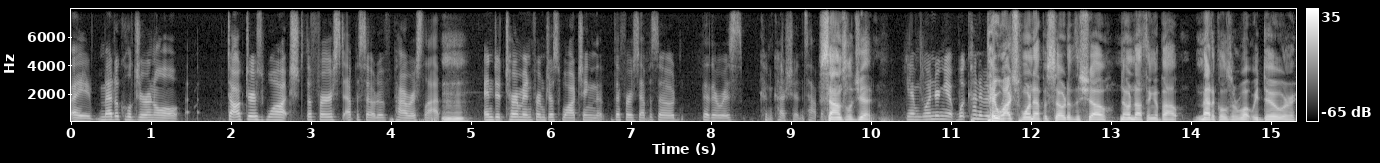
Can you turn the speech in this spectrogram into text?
a medical journal. Doctors watched the first episode of Power Slap Mm-hmm. and determined from just watching the, the first episode that there was concussions happening. Sounds legit. Yeah, I'm wondering at what kind of They watched one episode of the show, know nothing about medicals or what we do or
